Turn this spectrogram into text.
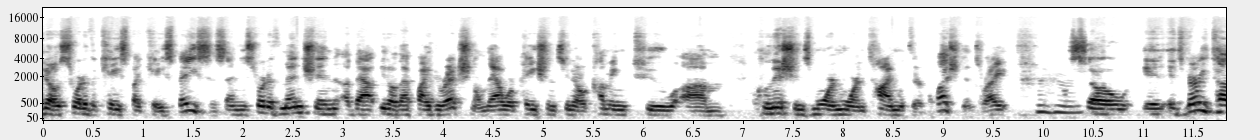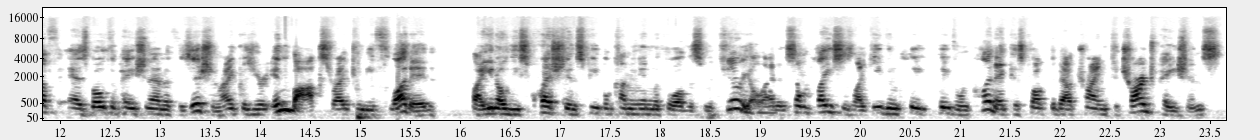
know, sort of a case by case basis. And you sort of mention about, you know, that bidirectional now where patients, you know, are coming to, um, clinicians more and more in time with their questions, right? Mm-hmm. So it, it's very tough as both a patient and a physician, right? Because your inbox, right, can be flooded by you know these questions, people coming in with all this material, and in some places, like even Cle- Cleveland Clinic, has talked about trying to charge patients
